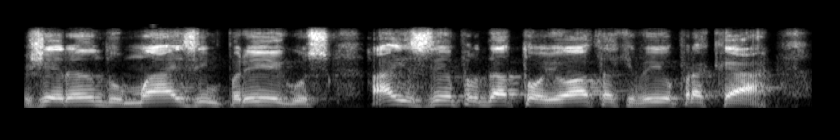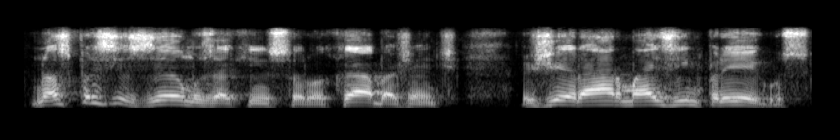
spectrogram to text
gerando mais empregos. A exemplo da Toyota que veio para cá. Nós precisamos aqui em Sorocaba, gente, gerar mais empregos.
